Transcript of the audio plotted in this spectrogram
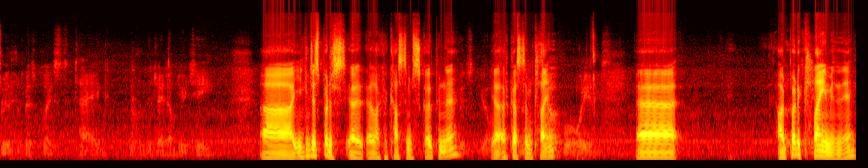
Where's the best place to tag the JWT? Uh, you can just put a, uh, like a custom scope in there. Yeah, a custom claim. Uh, I'd put a claim in there.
